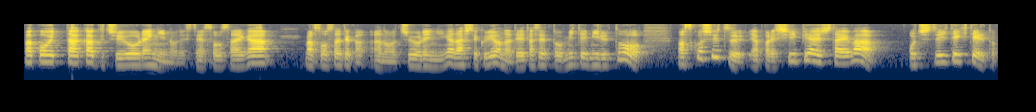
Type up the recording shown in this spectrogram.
まあ、こういった各中央連銀のですね総裁がまあ、総裁というかあの中央連銀が出してくるようなデータセットを見てみると、まあ、少しずつやっぱり CPI 自体は落ち着いてきているとい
